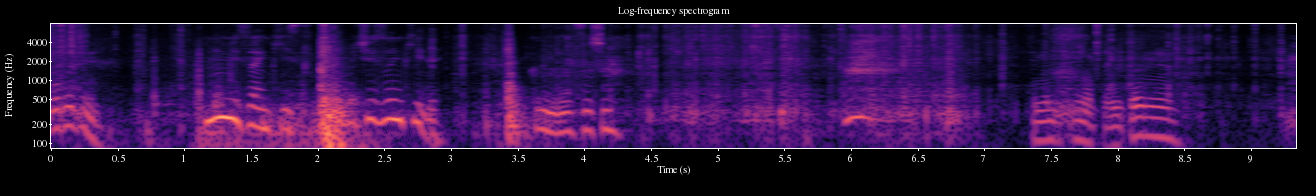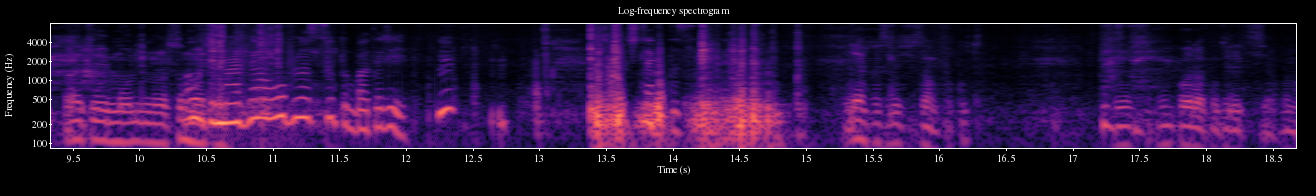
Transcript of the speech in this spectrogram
Mă vedem. Nu mi s-a închis, de ce se închide când îl las așa. Până duc în Napolitania. Aici e molinul, lăsăm Uite, aici. mai avea 8% baterie. Hm? Și așteaptă să Ia ca să vezi ce s-am făcut. Da, Eu să pun pe ăla cu direcția până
